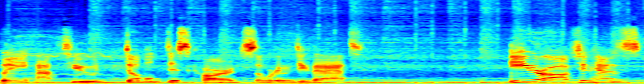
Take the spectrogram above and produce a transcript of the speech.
they have to double discard, so we're gonna do that. Either option has...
